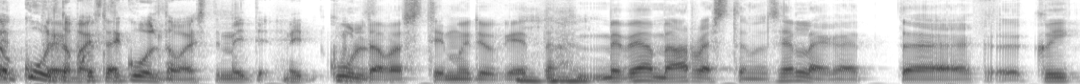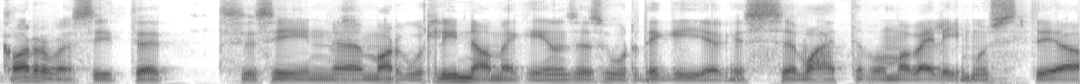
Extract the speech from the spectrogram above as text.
no kuuldavasti, kuuldavasti meid, meid. kuuldavasti muidugi, et noh, me peame arvestama sellega, et äh, kõik arvasid, et siin Margus Linnamägi on see suur tegija, kes vahetab oma välimust ja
